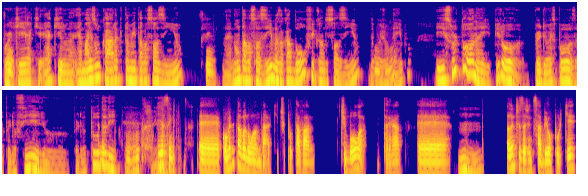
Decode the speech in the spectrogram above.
porque é aqui- é aquilo, né? É mais um cara que também tava sozinho, Sim. né? Não tava sozinho, mas acabou ficando sozinho depois de um Uhum. tempo. E surtou, né? E pirou. Perdeu a esposa, perdeu o filho, perdeu tudo ali. Uhum. tá E assim, é, como ele tava num andar que, tipo, tava de boa, tá ligado? É, Uhum. antes da gente saber o porquê,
